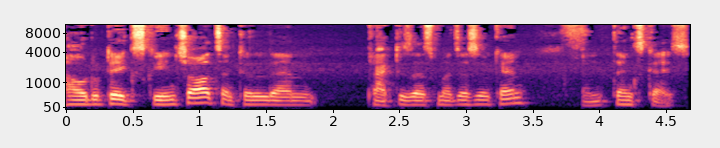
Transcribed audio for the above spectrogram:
how to take screenshots until then practice as much as you can. And thanks guys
